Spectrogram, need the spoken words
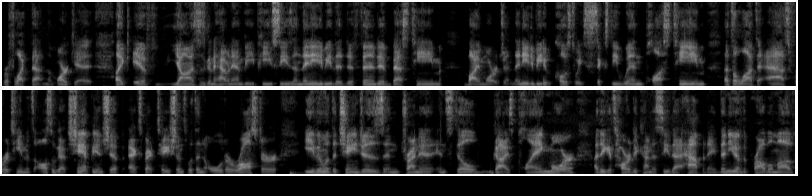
reflect that in the market. Like if Giannis is going to have an MVP season, they need to be the definitive best team by margin. They need to be close to a 60 win plus team. That's a lot to ask for a team that's also got championship expectations with an older roster. Even with the changes and trying to instill guys playing more, I think it's hard to kind of see that happening. Then you have the problem of,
